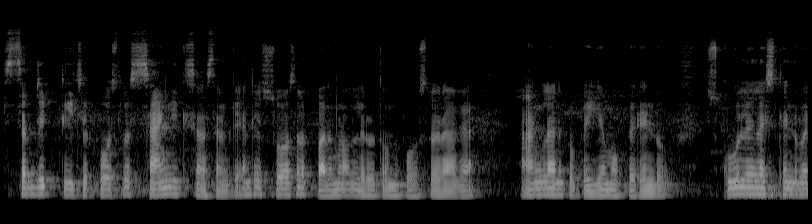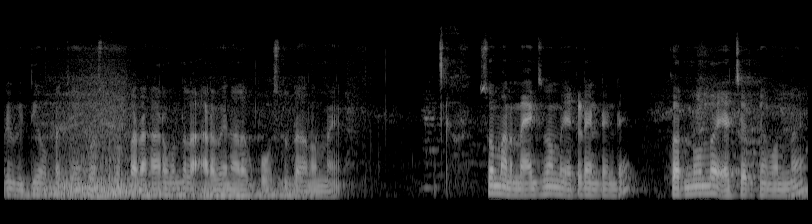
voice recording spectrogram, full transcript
సబ్జెక్ట్ టీచర్ పోస్టులు సాంఘిక శాస్త్రానికి అంటే సోషల్కి పదమూడు వందల ఇరవై తొమ్మిది పోస్టులు రాగా ఆంగ్లానికి ఒక వెయ్యి ముప్పై రెండు. స్కూల్ అసిస్టెంట్ మరియు విద్యా ఉపాధ్యాయ పోస్టులు పదహారు వందల అరవై నాలుగు పోస్టులు రానున్నాయి. సో మన మ్యాక్సిమం ఎక్కడ ఏంటంటే కర్నూలులో అత్యధికంగా ఉన్నాయి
